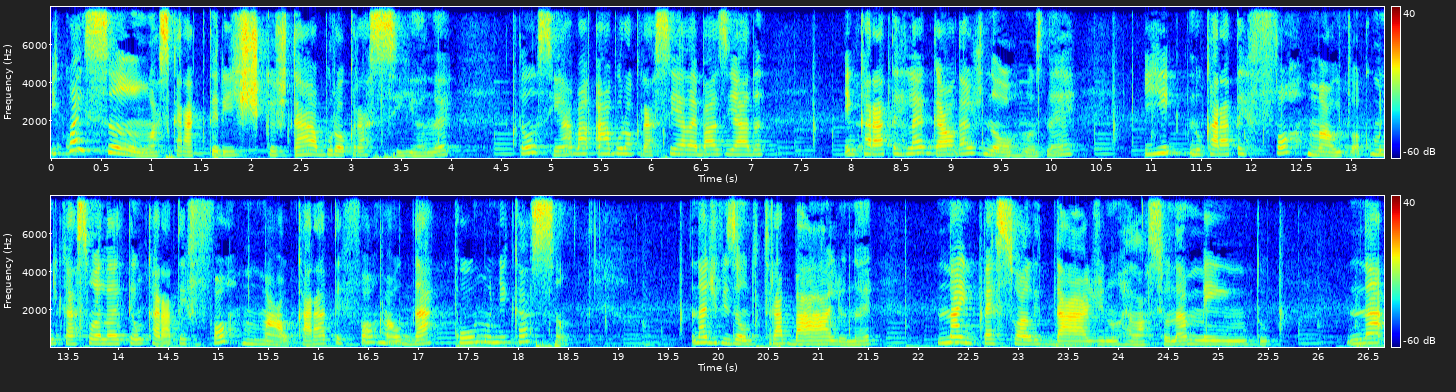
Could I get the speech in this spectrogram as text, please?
E quais são as características da burocracia, né? Então, assim, a, a burocracia ela é baseada em caráter legal das normas, né? E no caráter formal. Então, a comunicação ela tem um caráter formal, caráter formal da comunicação na divisão do trabalho, né? Na impessoalidade no relacionamento, na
